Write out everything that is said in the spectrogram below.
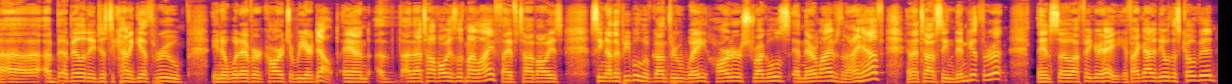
uh, ability just to kind of get through, you know, whatever cards we are dealt. And uh, that's how I've always lived my life. I've, I've always seen other people who have gone through way harder struggles in their lives than I have. And that's how I've seen them get through it. And so I figure, hey, if I got to deal with this COVID,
